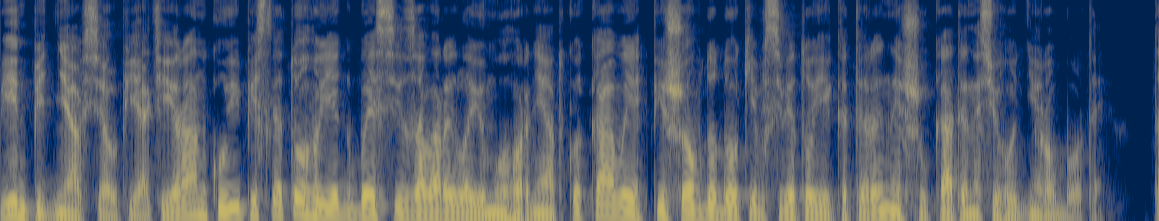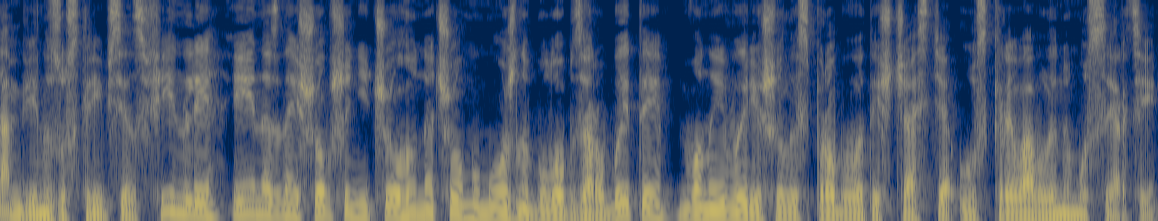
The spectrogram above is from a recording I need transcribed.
Він піднявся о п'ятій ранку і після того, як Бесі заварила йому горнятко кави, пішов до доків Святої Катерини шукати на сьогодні роботи. Там він зустрівся з Фінлі і, не знайшовши нічого, на чому можна було б заробити, вони вирішили спробувати щастя у скривавленому серці,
